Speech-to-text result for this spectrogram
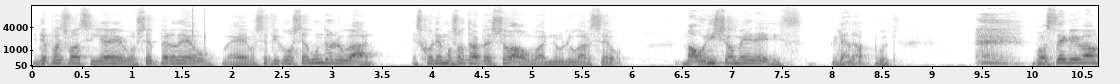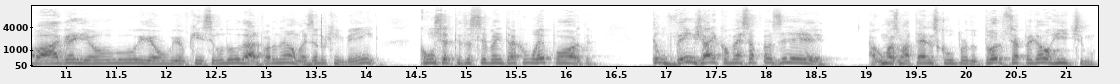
E depois falou assim: Ei, você perdeu, é, você ficou em segundo lugar. Escolhemos outra pessoa no lugar seu. Maurício Meirelles, filha da puta. Você ganhou a vaga e eu, eu, eu fiquei em segundo lugar. Eu falo, não, mas ano que vem, com certeza você vai entrar como repórter. Então vem já e começa a fazer algumas matérias como produtor, já pegar o ritmo.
